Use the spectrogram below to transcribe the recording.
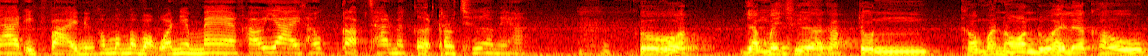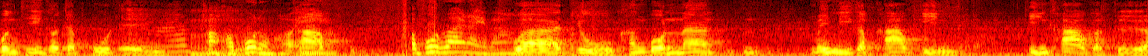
ญาติอีกฝ่ายหนึ่งเขามาบอกว่าเนี่ยแม่เขายายเขากลับชาติมาเกิดเราเชื่อไหมคะ ก็ยังไม่เชื่อครับ จนเขามานอนด้วยแล้วเขาบางทีเขาจะพูดเอง อ๋อเขาพูดของเขาเอครังบ เขาพูดว่าอะไรบ้างว่าอยู่ข้างบนนะไม่มีกับข้าวกิน กินข้าวกับเกลือ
